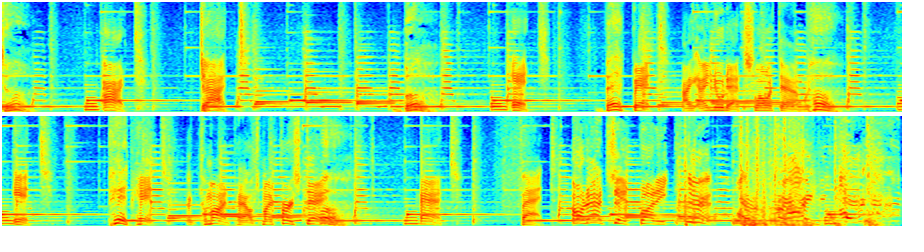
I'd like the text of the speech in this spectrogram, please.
Duh. At. Dot. Buh. Et. Bet. Bet. I, I knew that. Slow it down. Puh. It. Pit. Pit. Uh, come on, pal. It's my first day. Fuh. At. Fat. Oh, that's it, buddy.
